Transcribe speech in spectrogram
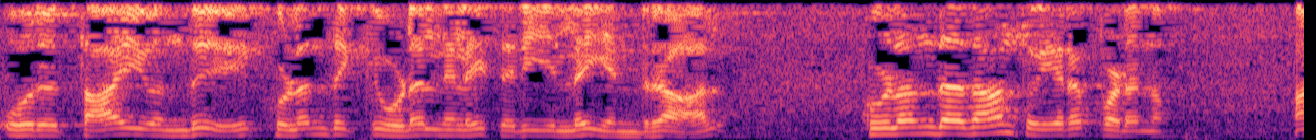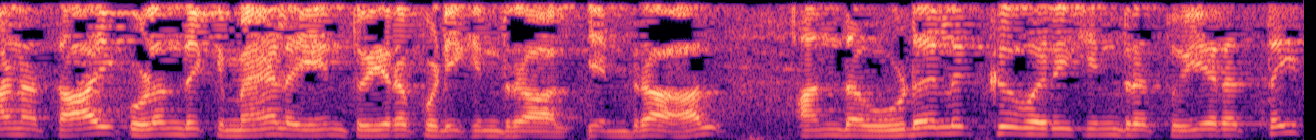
ஒரு தாய் வந்து குழந்தைக்கு உடல்நிலை சரியில்லை என்றால் குழந்தை தான் துயரப்படணும். ஆனா தாய் குழந்தைக்கு மேலே ஏன் துயரப்படுகின்றாள் என்றால் அந்த உடலுக்கு வருகின்ற துயரத்தை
